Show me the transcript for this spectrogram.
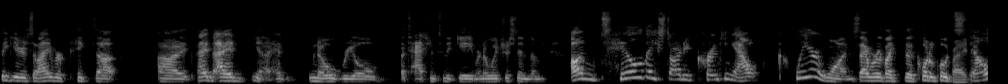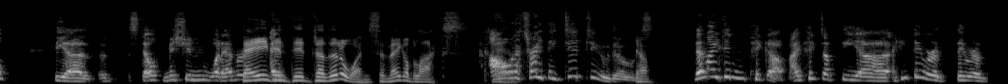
figures that I ever picked up, uh, I, I had, you know, I had no real attachment to the game or no interest in them until they started cranking out clear ones that were like the quote unquote Right. stealth, the uh, stealth mission, whatever. They even And- did the little ones, the Mega Bloks. oh, that's right, they did do those. Yeah. Them I didn't pick up. I picked up the, uh, I think they were they were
